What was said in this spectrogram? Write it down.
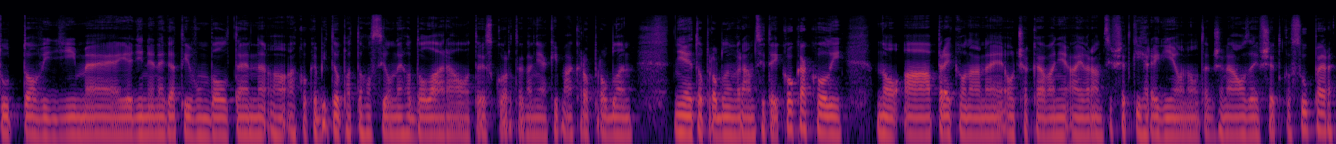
Tuto vidíme, jediný negatívum bol ten ako keby dopad toho silného dolára, ale to je skôr teda nejaký makroproblém. Nie je to problém v rámci tej Coca-Coly, no a prekonané očakávanie aj v rámci všetkých regiónov, takže naozaj všetko super.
